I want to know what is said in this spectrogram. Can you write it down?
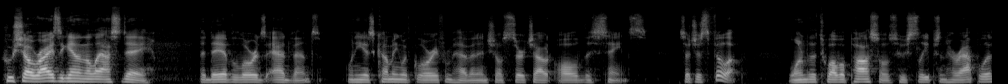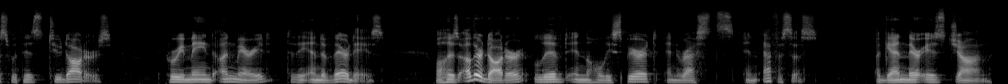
who shall rise again on the last day, the day of the Lord's advent, when he is coming with glory from heaven, and shall search out all the saints, such as Philip, one of the twelve apostles, who sleeps in Hierapolis with his two daughters, who remained unmarried to the end of their days. while his other daughter lived in the Holy Spirit and rests in Ephesus. Again, there is John,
